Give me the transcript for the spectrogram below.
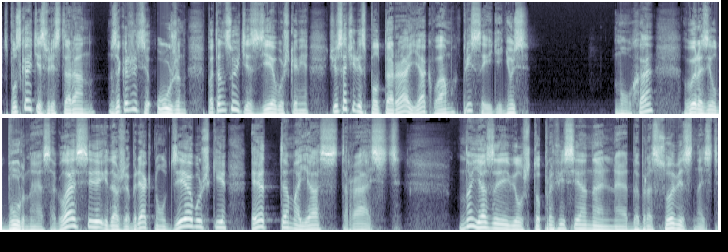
Спускайтесь в ресторан, закажите ужин, потанцуйте с девушками. Часа через полтора я к вам присоединюсь». Муха выразил бурное согласие и даже брякнул девушке «Это моя страсть». Но я заявил, что профессиональная добросовестность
